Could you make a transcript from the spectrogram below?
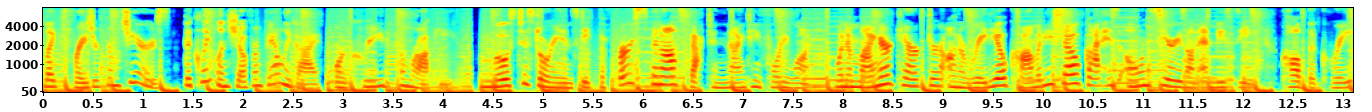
like Frasier from Cheers, The Cleveland Show from Family Guy, or Creed from Rocky. Most historians date the first spin offs back to 1941, when a minor character on a radio comedy show got his own series on NBC called The Great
